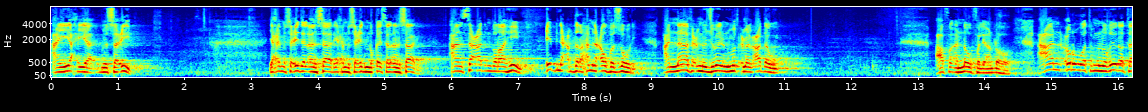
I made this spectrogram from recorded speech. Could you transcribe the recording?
can yaxya ibnu saciid yaya ibnu saciid alansari yaya ibnu saciid ibnu qays alansaari can sacad ibn ibrahim ibni cabdiraxmaan cawf azuhri can naafic ibni jubayr ibn mucim alcadawi cafwan annawfali aan dhaho can curwat bni muhiirata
